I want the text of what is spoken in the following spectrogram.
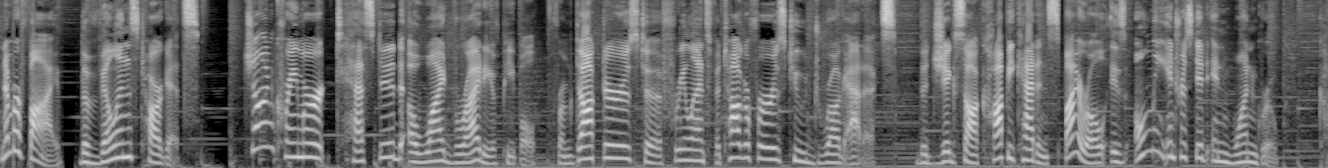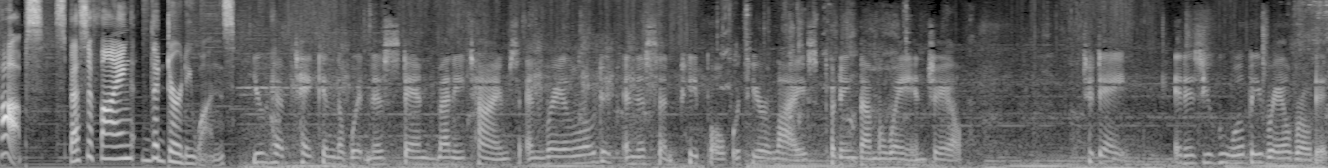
Number 5. The Villain's Targets. John Kramer tested a wide variety of people, from doctors to freelance photographers to drug addicts. The Jigsaw copycat in Spiral is only interested in one group cops, specifying the dirty ones. You have taken the witness stand many times and railroaded innocent people with your lies, putting them away in jail. Today, it is you who will be railroaded.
